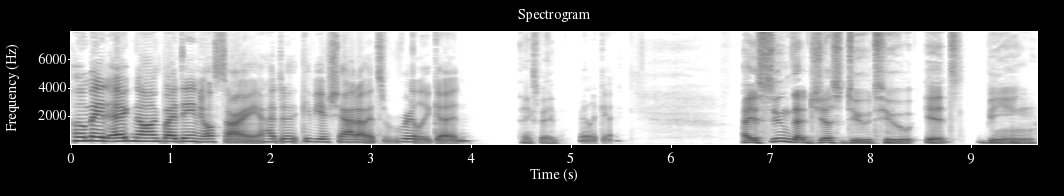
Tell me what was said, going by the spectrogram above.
Homemade eggnog by Daniel. Sorry, I had to give you a shout out. It's really good. Thanks, babe. Really good. I assume that just due to it being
